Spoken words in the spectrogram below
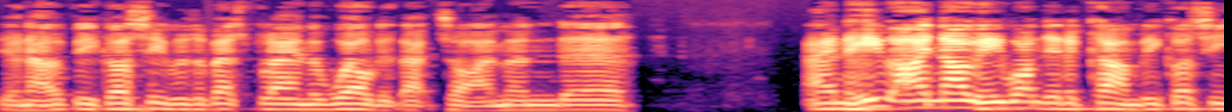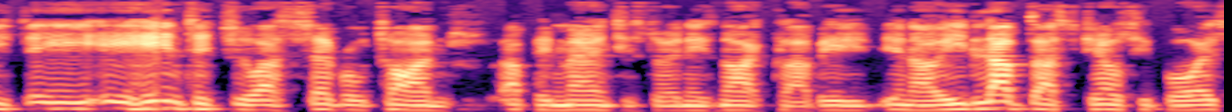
You know, because he was the best player in the world at that time, and uh, and he, I know he wanted to come because he, he, he hinted to us several times up in Manchester in his nightclub. He, you know, he loved us Chelsea boys,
